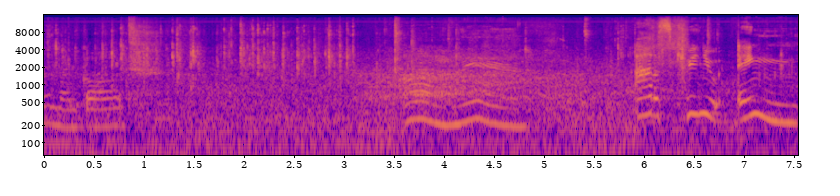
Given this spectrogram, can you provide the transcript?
Oh my god. Man. Ah, niet hoe eng.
